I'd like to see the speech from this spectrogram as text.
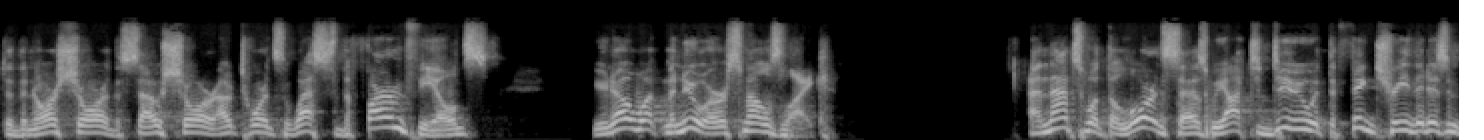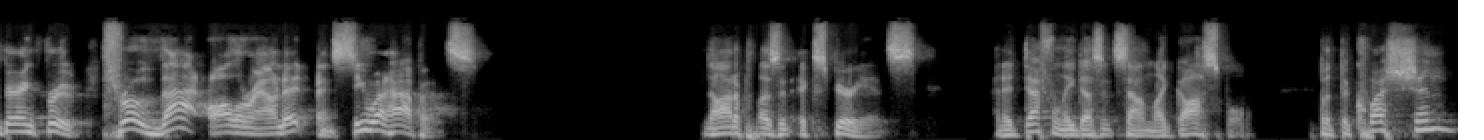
to the North Shore, the South Shore, out towards the west to the farm fields, you know what manure smells like. And that's what the Lord says we ought to do with the fig tree that isn't bearing fruit. Throw that all around it and see what happens. Not a pleasant experience. And it definitely doesn't sound like gospel. But the question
